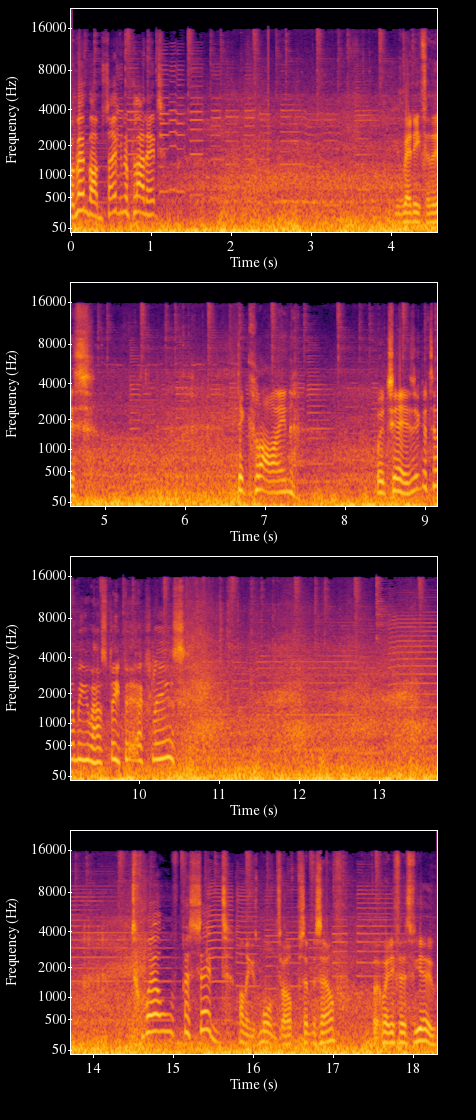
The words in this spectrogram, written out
Remember, I'm saving the planet. You ready for this decline? Which is, you can tell me how steep it actually is? 12%! I think it's more than 12% myself, but ready for this view.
